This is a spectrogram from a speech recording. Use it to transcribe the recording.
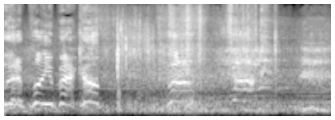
I'm gonna pull you back up! Oh, fuck!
